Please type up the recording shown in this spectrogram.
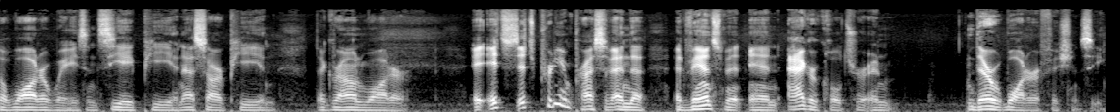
the waterways and CAP and SRP and the groundwater. It, it's it's pretty impressive, and the advancement in agriculture and their water efficiency.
